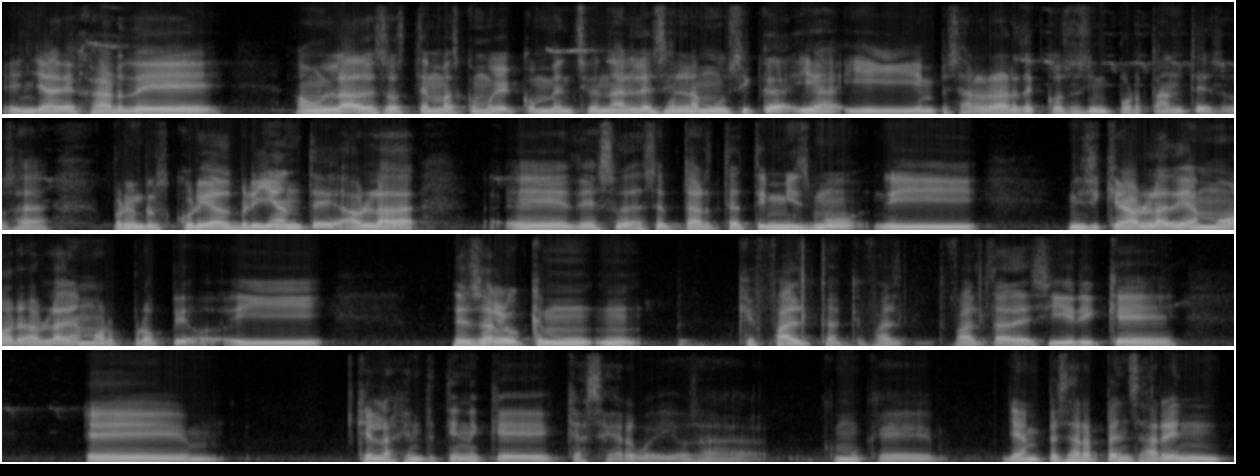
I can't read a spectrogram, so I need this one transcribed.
en ya dejar de, a un lado esos temas como que convencionales en la música y, empezar a hablar de cosas importantes. O sea, por ejemplo, Oscuridad Brillante habla eh, de eso, de aceptarte a ti mismo y ni siquiera habla de amor, habla de amor propio. Y es algo que, que falta, que falta decir y que, eh, que la gente tiene que, hacer, güey. O sea, como que ya empezar a pensar en,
